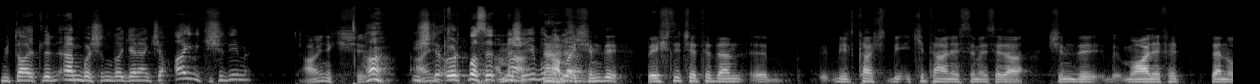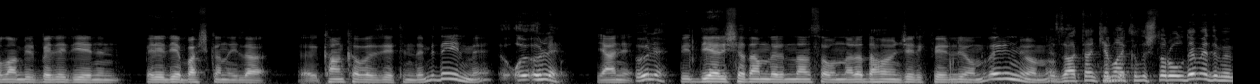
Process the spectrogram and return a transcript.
müteahhitlerin en başında gelen kişi aynı kişi değil mi? Aynı kişi. Hah, işte örtbas etme ama, şeyi budur Ama yani. şimdi Beşli Çete'den e, birkaç bir iki tanesi mesela şimdi muhalefetten olan bir belediyenin belediye başkanıyla e, kanka vaziyetinde mi değil mi? Öyle. Yani Öyle. bir diğer iş adamlarındansa onlara daha öncelik veriliyor mu? Verilmiyor mu? E zaten Kemal Bu da- Kılıçdaroğlu demedi mi?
